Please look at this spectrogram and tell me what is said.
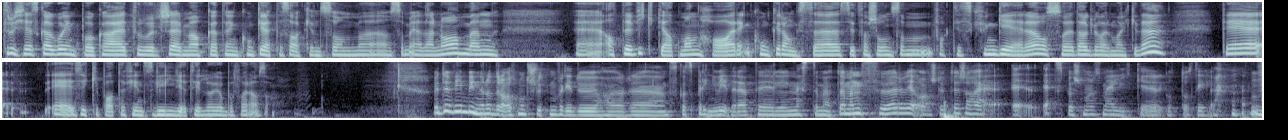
tror ikke jeg skal gå inn på hva jeg tror skjer med akkurat den konkrete saken som, eh, som er der nå. Men eh, at det er viktig at man har en konkurransesituasjon som faktisk fungerer, også i dagligvaremarkedet, det er jeg sikker på at det fins vilje til å jobbe for. altså. Vet du, Vi begynner å dra oss mot slutten fordi du har, eh, skal springe videre til neste møte. Men før vi avslutter, så har jeg et spørsmål som jeg liker godt å stille. Mm.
